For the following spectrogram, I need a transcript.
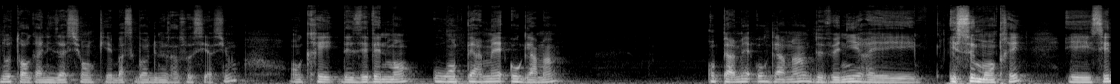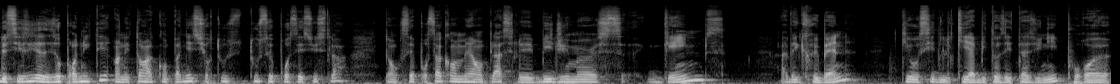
notre organisation qui est Basketball Dreamers Association. On crée des événements où on permet aux gamins on permet aux gamins de venir et, et se montrer et essayer de saisir des opportunités en étant accompagnés sur tout, tout ce processus-là. Donc c'est pour ça qu'on met en place le Be Dreamers Games avec Ruben, qui, aussi, de- qui habite aux États-Unis, pour, euh,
